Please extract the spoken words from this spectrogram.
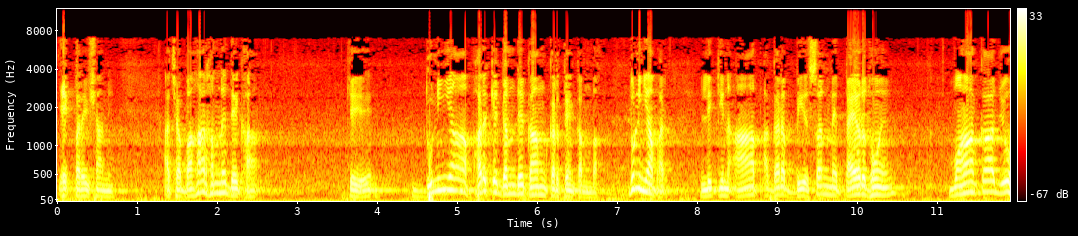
ایک پریشانی۔ اچھا باہر ہم نے دیکھا کہ دنیا بھر کے گندے کام کرتے ہیں کمبا، دنیا بھر۔ لیکن آپ اگر بیسن میں پیر دھوئیں، وہاں کا جو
